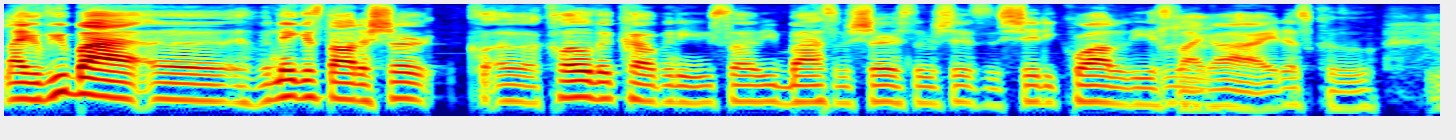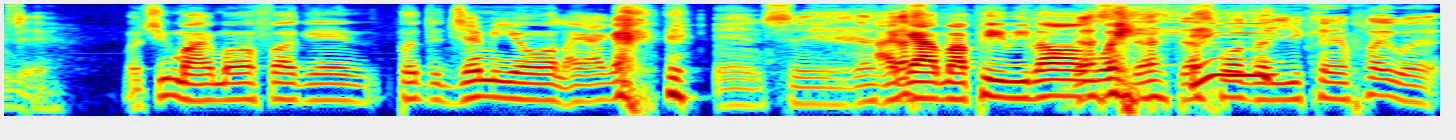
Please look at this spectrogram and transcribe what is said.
like if you buy uh if a nigga start a shirt cl- uh, clothing company, so you buy some shirts, some shits is shitty quality. It's like all right, that's cool. Yeah. But you might motherfucking put the Jimmy on. Like I got, And shit, that, I got my Pee Wee long that's, way. that's that's one thing you can't play with.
